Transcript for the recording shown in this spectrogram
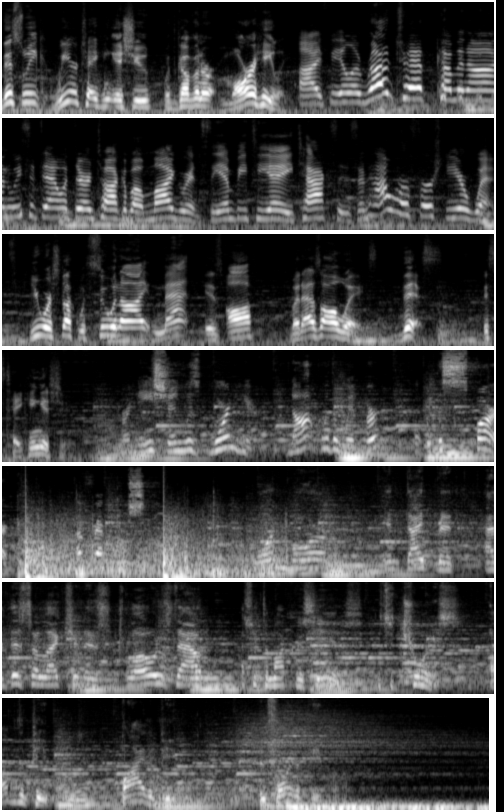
This week, we are taking issue with Governor Maura Healey. I feel a road trip coming on. We sit down with her and talk about migrants, the MBTA, taxes, and how her first year went. You are stuck with Sue and I. Matt is off. But as always, this is Taking Issue. Our nation was born here, not with a whimper, but with the spark of revolution. One more indictment, and this election is closed out. That's what democracy is it's a choice of the people, by the people, and for the people.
